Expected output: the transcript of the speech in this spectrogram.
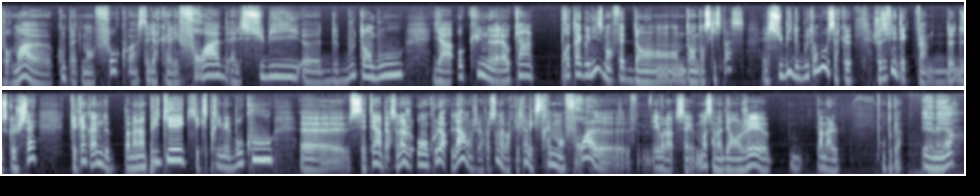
pour moi euh, complètement faux, quoi. C'est-à-dire qu'elle est froide, elle subit euh, de bout en bout. Il y a aucune, elle a aucun protagonisme en fait dans, dans, dans ce qui se passe. Elle subit de bout en bout. C'est-à-dire que Joséphine était, enfin, de, de ce que je sais, quelqu'un quand même de pas mal impliqué, qui exprimait beaucoup. Euh, C'était un personnage haut en couleur. Là, j'ai l'impression d'avoir quelqu'un d'extrêmement froid. euh, et voilà, moi, ça m'a dérangé euh, pas mal, en tout cas. Et la meilleure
